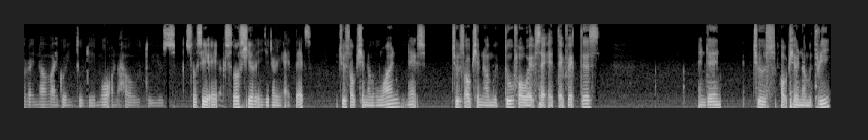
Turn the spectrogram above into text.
So right now I'm going to demo on how to use social, social engineering attacks. Choose option number one. Next, choose option number two for website attack vectors. And then choose option number three.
